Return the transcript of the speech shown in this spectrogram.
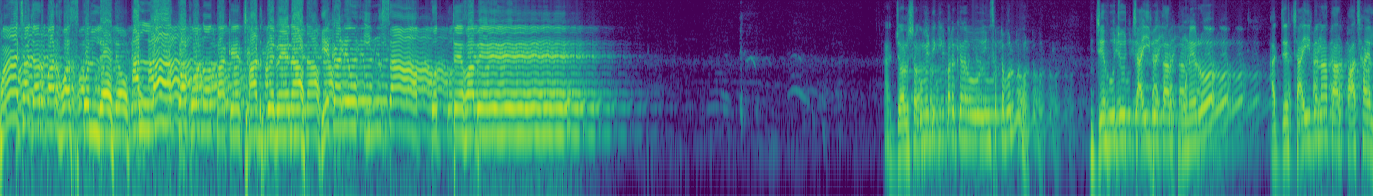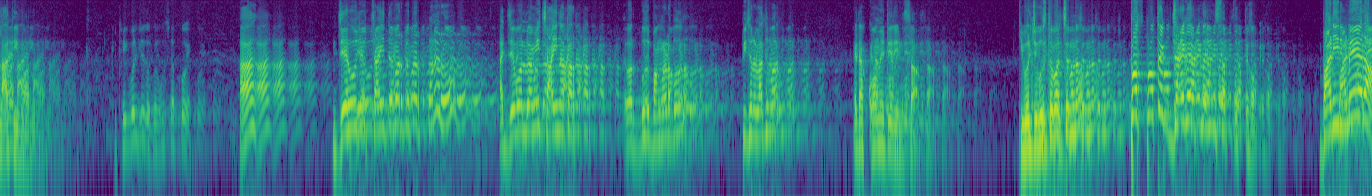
পাঁচ হাজার বার হজ করলেও আল্লাহ কখনো তাকে ছাড় দেবে না। এখানেও ইনসাফ করতে হবে। আর জলসা কমিটি কি করে কেন ইনসাফটা বলব যে হুজুর চাইবে তার পনেরো আর যে চাইবে না তার পাছায় লাতি মার। ঠিক বলছি তো কই? হ্যাঁ? যে হুজুর চাইতে পারবে তার পনেরো, আর যে বলবে আমি চাই না তার এবার বুঝে বাংলাটা বলো। পিছনে লাথি মারো। এটা কমিটির ইনসাফ। কি বলছি বুঝতে পারছেন না? প্রত- প্রত্যেক জায়গায় আপনার ইনসাফ করতে হবে। বাড়ির মেয়েরা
